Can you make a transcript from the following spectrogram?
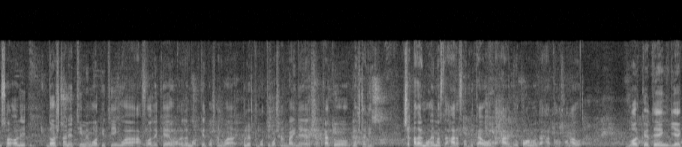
بسیار عالی. داشتن تیم مارکتینگ و افرادی که وارد مارکت باشن و پل ارتباطی باشن بین شرکت و مشتری چقدر مهم است در هر فابریکه و در هر دکان و در هر کارخانه و مارکتینگ یک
